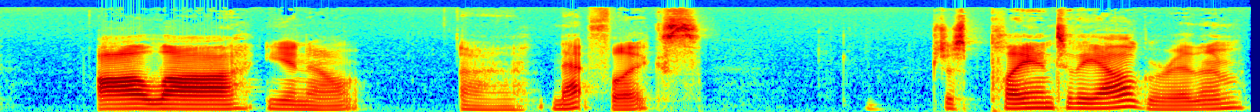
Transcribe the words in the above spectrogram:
a la, you know, uh, Netflix just play into the algorithm.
